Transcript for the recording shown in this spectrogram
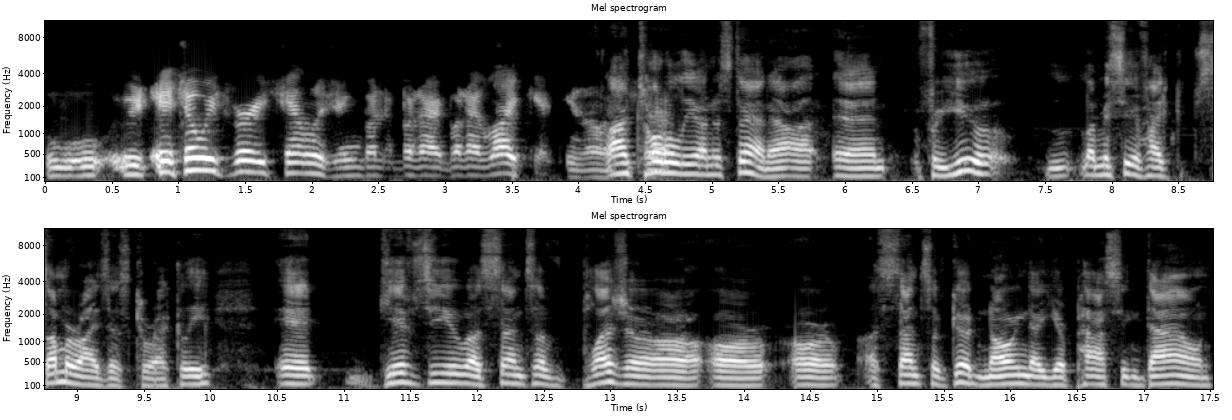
It's always very challenging, but but I but I like it, you know. I uh, totally understand. Uh, and for you, let me see if I summarize this correctly. It gives you a sense of pleasure or, or, or a sense of good knowing that you're passing down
